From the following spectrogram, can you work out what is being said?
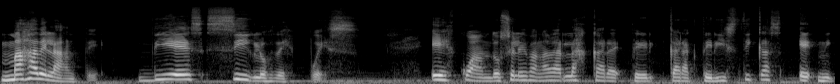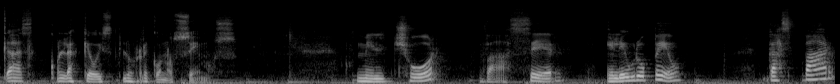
Más adelante, diez siglos después, es cuando se les van a dar las características étnicas con las que hoy los reconocemos. Melchor va a ser el europeo, Gaspar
